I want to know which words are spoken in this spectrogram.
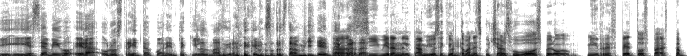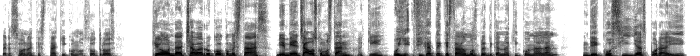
Y, y este amigo era unos 30 o 40 kilos más grande que nosotros también, ¿te Ah, acuerdas? Si vieran el cambio, yo sé que ahorita Eh. van a escuchar su voz, pero mis respetos para esta persona que está aquí con nosotros. ¿Qué onda, chavarruco? ¿Cómo estás? Bien, bien, chavos, ¿cómo están? Aquí. Oye, fíjate que estábamos platicando aquí con Alan de cosillas por ahí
